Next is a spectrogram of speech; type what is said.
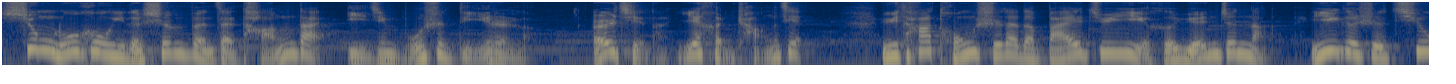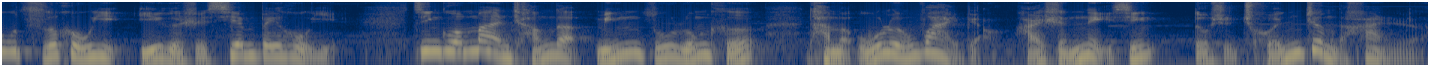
匈奴后裔的身份在唐代已经不是敌人了，而且呢也很常见。与他同时代的白居易和元贞呐，一个是龟兹后裔，一个是鲜卑后裔。经过漫长的民族融合，他们无论外表还是内心都是纯正的汉人了。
